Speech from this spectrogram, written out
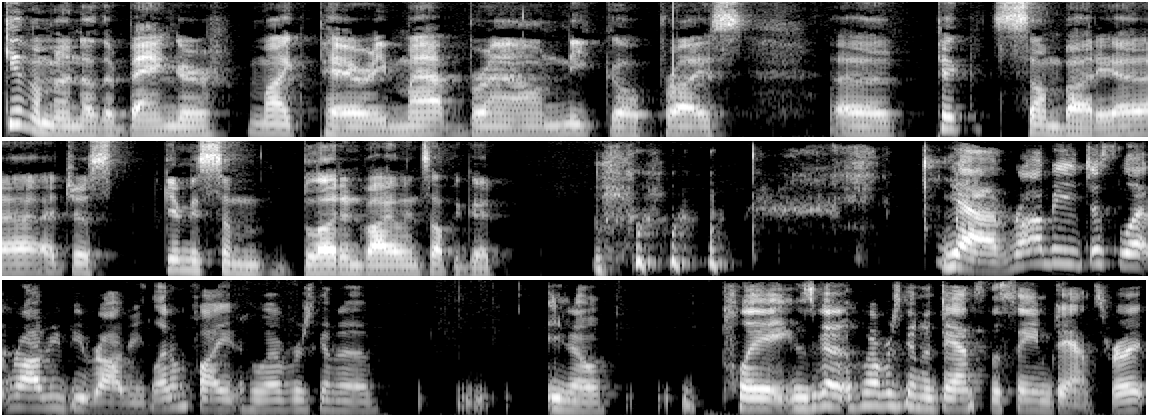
give him another banger. Mike Perry, Matt Brown, Niko Price. Uh, pick somebody. Uh, just give me some blood and violence. I'll be good. yeah, Robbie, just let Robbie be Robbie. Let him fight whoever's gonna, you know, play. Who's gonna whoever's gonna dance the same dance, right?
